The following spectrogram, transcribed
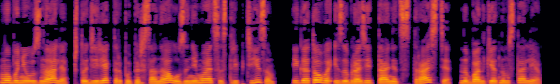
Мы бы не узнали, что директор по персоналу занимается стриптизом и готова изобразить танец страсти на банкетном столе.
